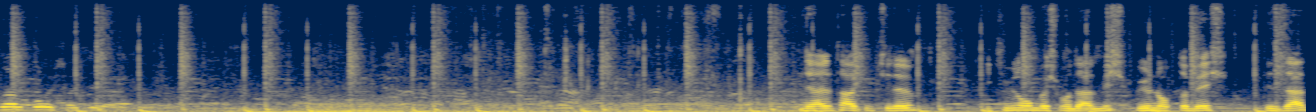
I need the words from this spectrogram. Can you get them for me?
Pazar boş hacı ya. Değerli takipçilerim 2015 modelmiş 1.5 dizel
